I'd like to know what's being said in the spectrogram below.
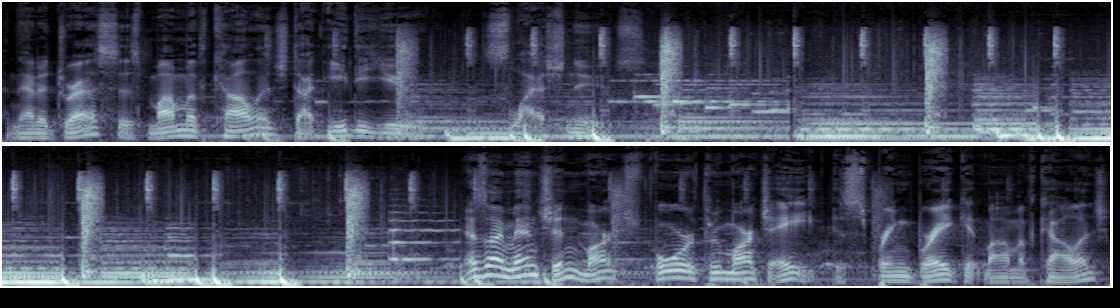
and that address is monmouthcollege.edu/news. As I mentioned, March 4 through March 8 is spring break at Monmouth College.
